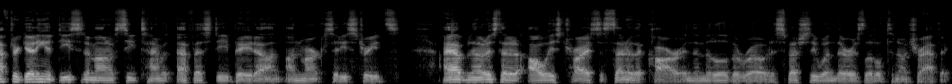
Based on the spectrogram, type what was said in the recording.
After getting a decent amount of seat time with FSD beta on unmarked city streets, I have noticed that it always tries to center the car in the middle of the road, especially when there is little to no traffic.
